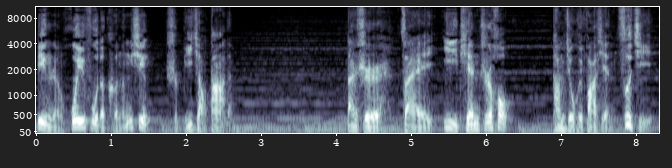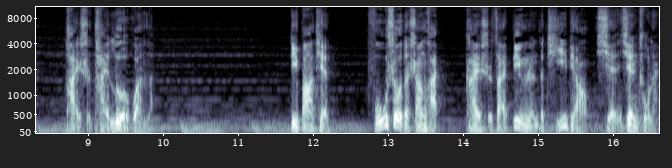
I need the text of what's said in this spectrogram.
病人恢复的可能性是比较大的。但是在一天之后，他们就会发现自己还是太乐观了。第八天。辐射的伤害开始在病人的体表显现出来。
